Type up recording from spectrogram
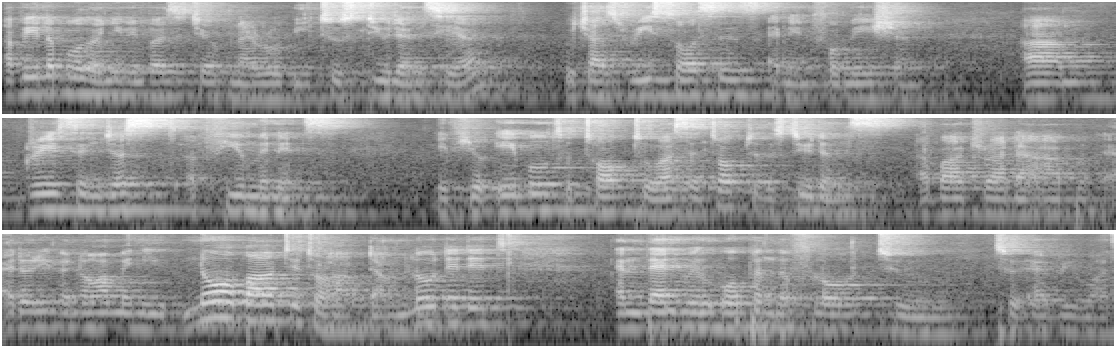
available on University of Nairobi to students here, which has resources and information. Um, Grace, in just a few minutes, if you're able to talk to us and talk to the students about RADA app, I don't even know how many know about it or have downloaded it, and then we'll open the floor to, to everyone.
